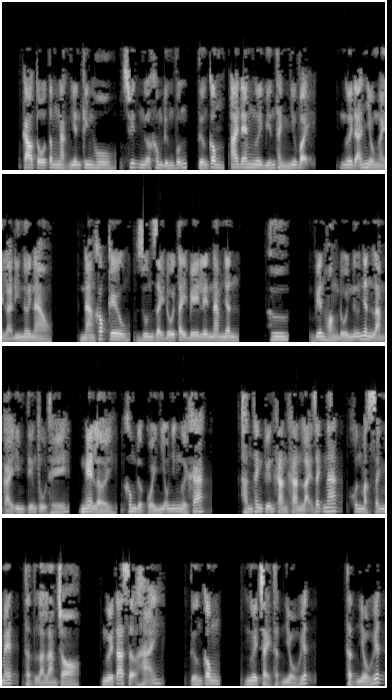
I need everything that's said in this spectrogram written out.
cao tố tâm ngạc nhiên kinh hô, suýt nữa không đứng vững, tướng công, ai đem ngươi biến thành như vậy, ngươi đã nhiều ngày là đi nơi nào, nàng khóc kêu, run rẩy đôi tay bế lên nam nhân, hư, viên hoàng đối nữ nhân làm cái im tiếng thủ thế, nghe lời, không được quấy nhiễu những người khác. Hắn thanh tuyến khàn khàn lại rách nát, khuôn mặt xanh mét, thật là làm cho người ta sợ hãi. Tướng công, ngươi chảy thật nhiều huyết, thật nhiều huyết.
